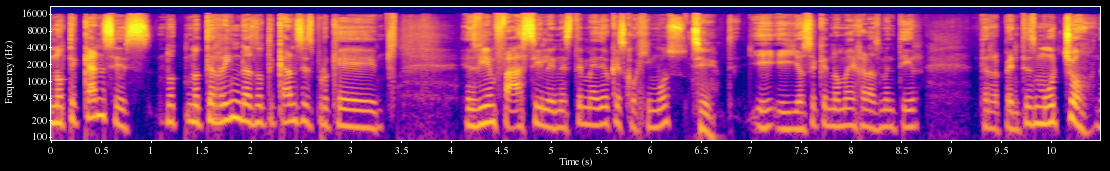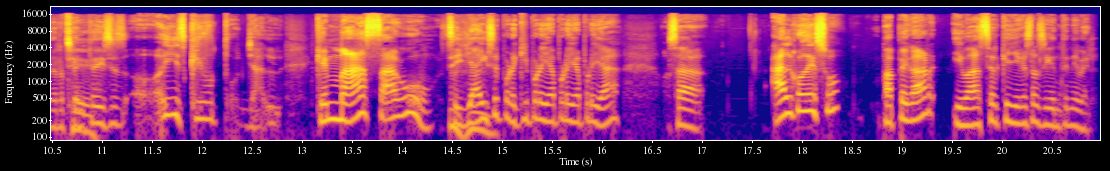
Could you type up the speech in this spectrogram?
no te canses, no, no, te rindas, no te canses porque es bien fácil en este medio que escogimos. Sí. Y, yo sé que no me dejarás mentir. De repente es mucho. De repente dices, ay, es que ya, ¿qué más hago? Si ya hice por aquí, por allá, por allá, por allá. O sea, algo de eso va a pegar y va a hacer que llegues al siguiente nivel.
